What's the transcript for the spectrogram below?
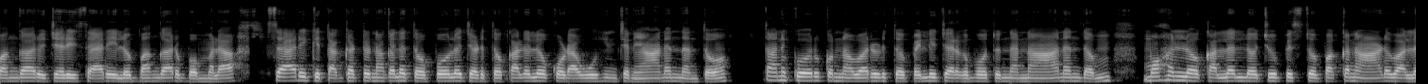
బంగారు జరి శారీలు బంగారు బొమ్మల శారీకి తగ్గట్టు నగలతో పూల జడతో కళలో కూడా ఊహించని ఆనందంతో తాను కోరుకున్న వరుడితో పెళ్ళి జరగబోతుందన్న ఆనందం మొహంలో కళ్ళల్లో చూపిస్తూ పక్కన ఆడవాళ్ళ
